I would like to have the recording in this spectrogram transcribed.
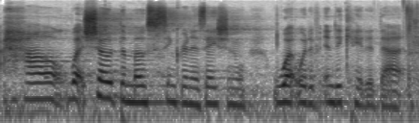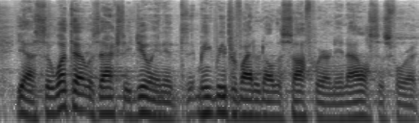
how, what showed the most synchronization? What would have indicated that? Yeah, so what that was actually doing, it, we, we provided all the software and the analysis for it.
